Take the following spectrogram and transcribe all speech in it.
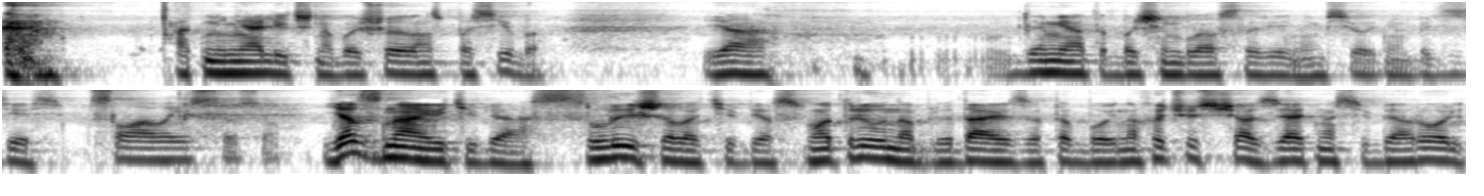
от меня лично большое вам спасибо. Я, для меня это большим благословением сегодня быть здесь. Слава Иисусу. Я знаю тебя, слышал о тебе, смотрю, наблюдаю за тобой, но хочу сейчас взять на себя роль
